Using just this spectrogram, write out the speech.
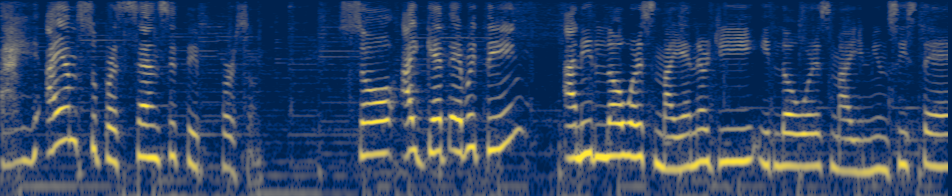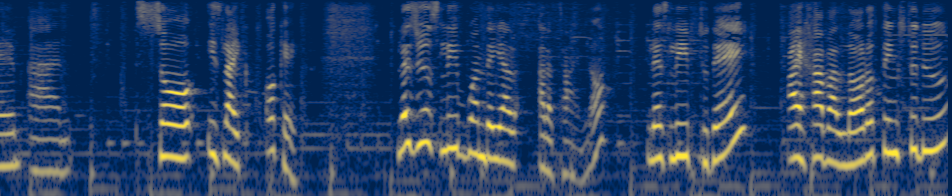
I, I am super sensitive person. So I get everything and it lowers my energy, it lowers my immune system and so it's like okay, let's just live one day at, a time, no? Let's live today. I have a lot of things to do.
